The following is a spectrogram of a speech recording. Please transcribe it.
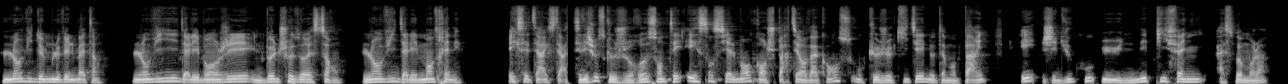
L'envie de me lever le matin, l'envie d'aller manger une bonne chose au restaurant, l'envie d'aller m'entraîner, etc., etc. C'est des choses que je ressentais essentiellement quand je partais en vacances ou que je quittais notamment Paris. Et j'ai du coup eu une épiphanie à ce moment-là.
